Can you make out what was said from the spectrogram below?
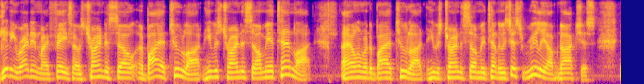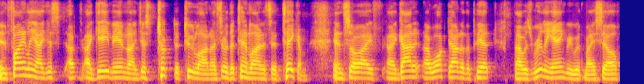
getting right in my face. I was trying to sell uh, buy a two lot, and he was trying to sell me a ten lot. I only wanted to buy a two two lot. He was trying to sell me a 10. It was just really obnoxious. And finally, I just I, I gave in and I just took the two lot. I said, the 10 lot. I said, take them. And so I, I got it. I walked out of the pit. I was really angry with myself.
